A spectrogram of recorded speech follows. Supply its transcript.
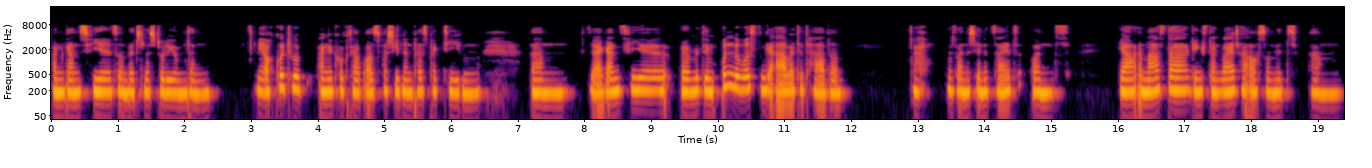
Und ganz viel so im Bachelorstudium dann mir auch Kultur angeguckt habe aus verschiedenen Perspektiven, ähm, ja ganz viel äh, mit dem Unbewussten gearbeitet habe. Ach, das war eine schöne Zeit. Und ja, im Master ging es dann weiter auch so mit ähm,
